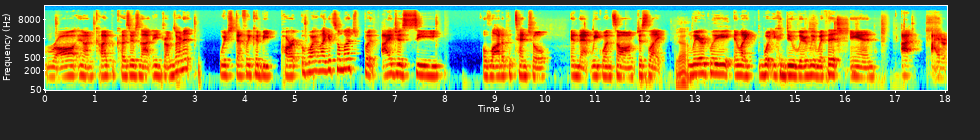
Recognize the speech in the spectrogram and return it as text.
raw and uncut because there's not any drums on it, which definitely could be part of why I like it so much. But I just see a lot of potential in that week one song, just like Yeah. lyrically and like what you can do lyrically with it. And I, I don't,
